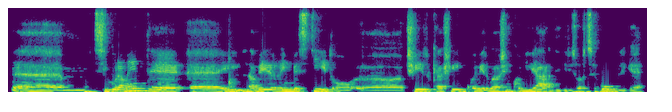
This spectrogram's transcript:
Eh, sicuramente eh, l'aver investito eh, circa 5,5 miliardi di risorse pubbliche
